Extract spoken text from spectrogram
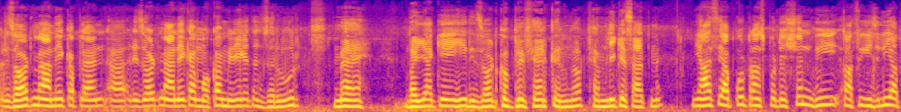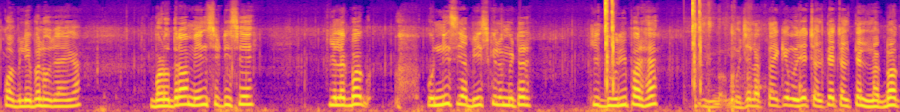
रिज़ॉर्ट में आने का प्लान रिज़ॉर्ट में आने का मौका मिलेगा तो ज़रूर मैं भैया के ही रिज़ॉर्ट को प्रेफर करूँगा फैमिली के साथ में। यहाँ से आपको ट्रांसपोर्टेशन भी काफ़ी इजीली आपको अवेलेबल हो जाएगा। बड़ोदरा मेन सिटी से ये लगभग 19 या 20 किलोमीटर की दूरी पर है। मुझे लगता है कि मुझे चलते चलते लगभग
